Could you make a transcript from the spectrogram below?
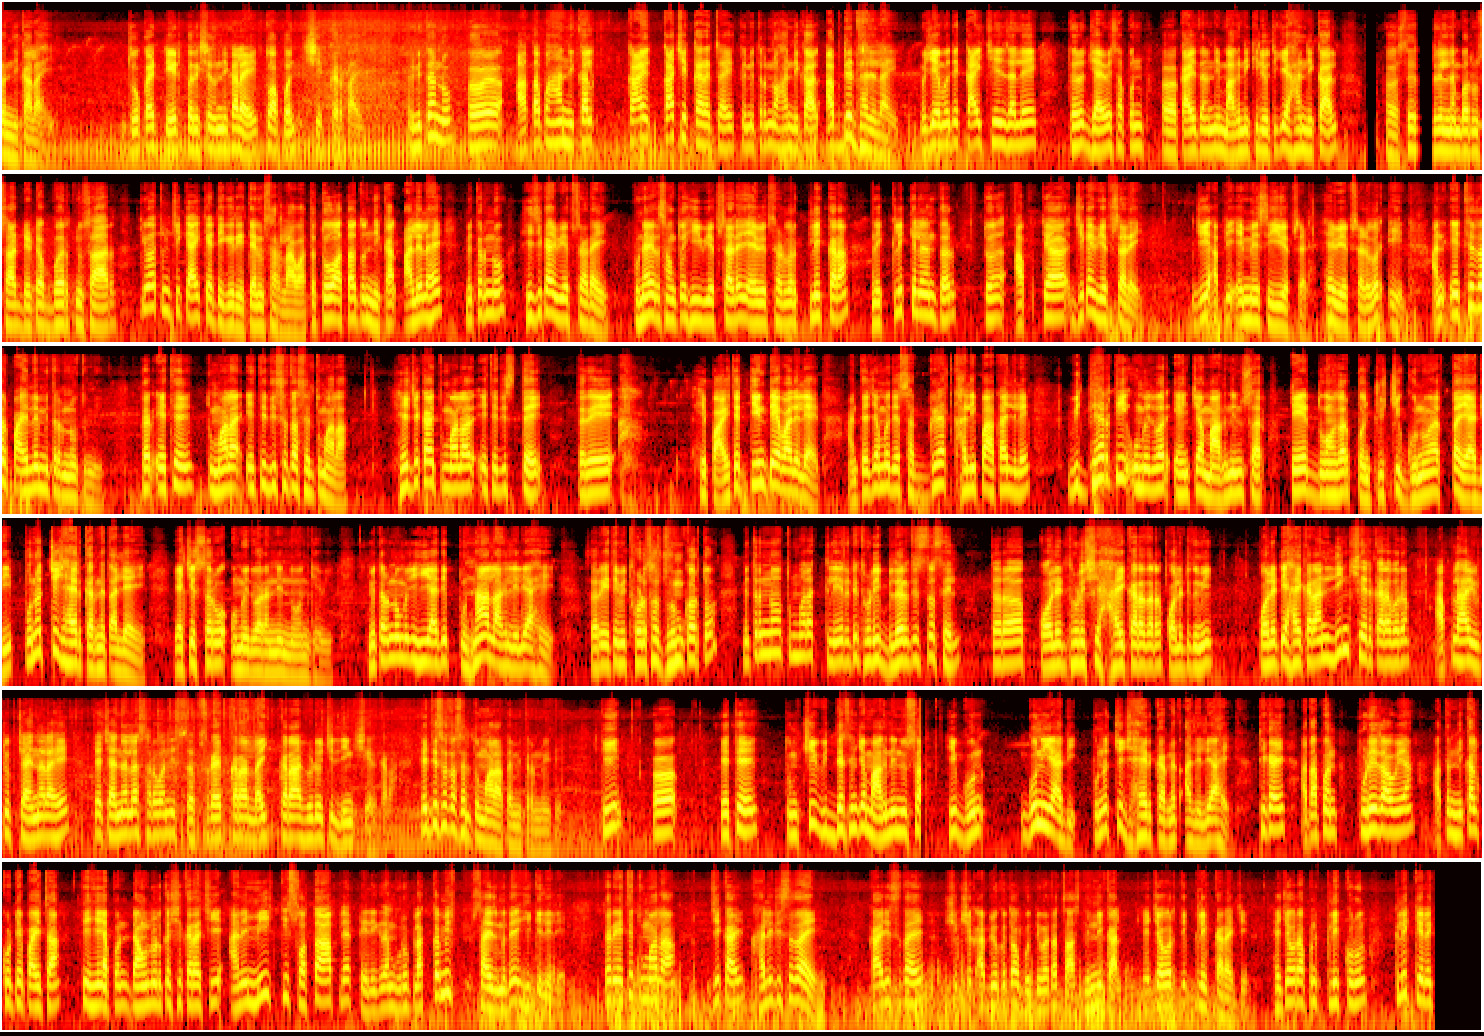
निकाल आहे. जो काय टेट परीक्षेचा निकाल आहे तो आपण चेक करत आहे. तर मित्रांनो आता पण हा निकाल काय का चेक करायचा आहे? तर मित्रांनो हा निकाल अपडेट झालेला आहे. म्हणजे यामध्ये काय चेंज झालं आहे तर ज्यावेळेस आपण काही जणांनी मागणी केली होती की हा निकाल सिरियल नंबरनुसार डेट ऑफ बर्थनुसार किंवा तुमची काय कॅटेगरी आहे त्यानुसार लावा. तर तो आता तो निकाल आलेला आहे. मित्रांनो ही जी काय वेबसाईट आहे पुन्हा एकदा सांगतो ही वेबसाईट आहे. या वेबसाईटवर क्लिक करा. आणि क्लिक केल्यानंतर तो आप त्या जी काही वेबसाईट आहे जी आपली एम एस सी वेबसाईट ह्या वेबसाईटवर येईल. आणि येथे जर पाहिलं मित्रांनो तुम्ही तर येथे तुम्हाला येथे दिसत असेल तुम्हाला हे जे काय तुम्हाला येथे दिसतंय तर हे पहा इथे तीन टॅब आलेले आहेत. आणि त्याच्यामध्ये सगळ्यात खाली पहा काय दिले विद्यार्थी उमेदवार यांच्या मागणीनुसार टेट दोन हजार पंचवीसची गुणवत्ता यादी पुनश्च जाहीर करण्यात आली आहे. याची सर्व उमेदवारांनी नोंद घ्यावी. मित्रांनो म्हणजे ही यादी पुन्हा लागलेली आहे. तर येथे मी थोडंसं झूम करतो. मित्रांनो तुम्हाला क्लिअरिटी थोडी ब्लर दिसत असेल तर क्वालिटी थोडीशी हाय करा जरा क्वालिटी तुम्ही. क्वालिटी हाय करा आणि लिंक शेअर करा बरं. आपला हा यूट्यूब चॅनल आहे. त्या चॅनलला सर्वांनी सबस्क्राईब करा लाईक करा व्हिडिओची लिंक शेअर करा. हे दिसत असेल तुम्हाला आता मित्रांनो इथे की येथे तुमची विद्यार्थ्यांच्या मागणीनुसार ही गुण गुण यादी पुनश्च जाहीर करण्यात आलेली आहे. ठीक आहे? आता आपण पुढे जाऊया. आता निकाल कुठे पाहायचा? ते हे आपण डाउनलोड कशी करायची? आणि मी ती स्वतः आपल्या टेलिग्राम ग्रुपला कमी साईजमध्ये ही केलेली आहे. तर येथे तुम्हाला जे काय खाली दिसत आहे काय दिसत आहे? शिक्षक अभियोग्यता बुद्धिमत्ता चाचणी निकाल. ह्याच्यावरती क्लिक करायचे. ह्याच्यावर आपण क्लिक करून क्लिक केलं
